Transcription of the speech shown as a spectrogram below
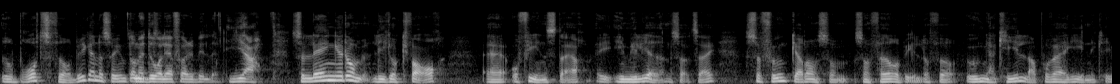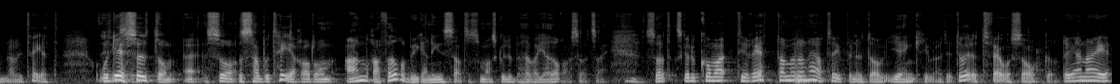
ur brottsförebyggande synpunkt. De är dåliga förebilder. Ja, så länge de ligger kvar eh, och finns där i, miljön så att säga så funkar de som, som förebilder för unga killar på väg in i kriminalitet. Och dessutom eh, så saboterar de andra förebyggande insatser som man skulle behöva göra så att säga. Så att ska du komma till rätta med den här typen av gängkriminalitet då är det två saker. Det ena är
